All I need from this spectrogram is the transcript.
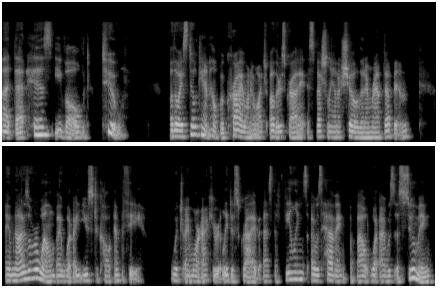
But that has evolved too. Although I still can't help but cry when I watch others cry, especially on a show that I'm wrapped up in, I am not as overwhelmed by what I used to call empathy, which I more accurately describe as the feelings I was having about what I was assuming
